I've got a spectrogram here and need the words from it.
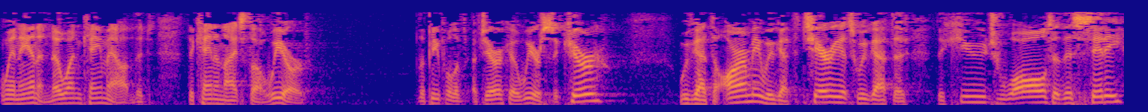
went in and no one came out. The, the Canaanites thought, We are, the people of, of Jericho, we are secure. We've got the army, we've got the chariots, we've got the, the huge wall to this city,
